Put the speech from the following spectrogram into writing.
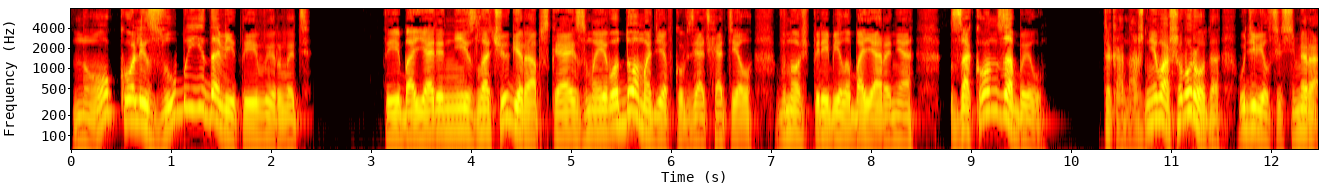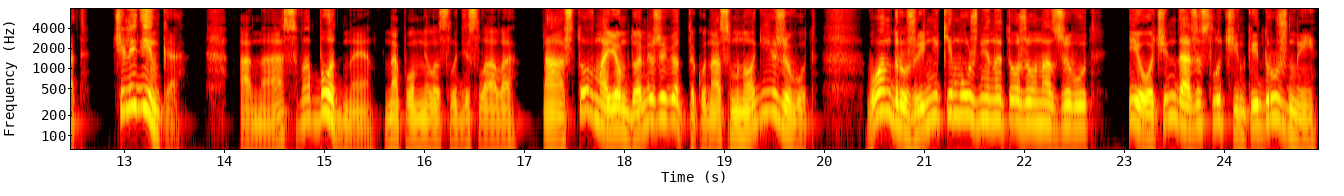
«Ну, коли зубы ядовитые вырвать». «Ты, боярин, не из лачуги рабской, а из моего дома девку взять хотел», — вновь перебила боярыня. «Закон забыл?» «Так она же не вашего рода», — удивился Семират. «Челединка». «Она свободная», — напомнила Сладислава. «А что в моем доме живет, так у нас многие живут. Вон дружинники мужнины тоже у нас живут, и очень даже с Лучинкой дружны,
